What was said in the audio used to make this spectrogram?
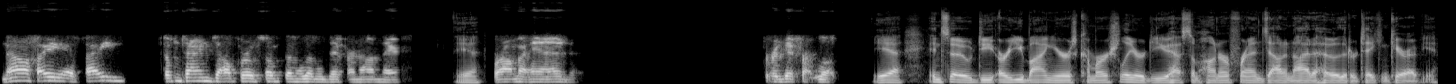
no, if I if I sometimes I'll throw something a little different on there. Yeah. Brahma hen for a different look. Yeah. And so do you, are you buying yours commercially or do you have some hunter friends out in Idaho that are taking care of you?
